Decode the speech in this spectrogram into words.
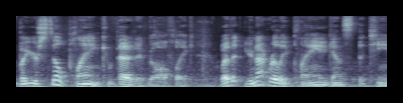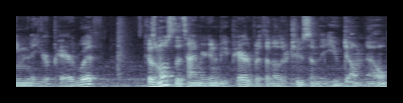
but you're still playing competitive golf. Like whether you're not really playing against the team that you're paired with, because most of the time you're going to be paired with another twosome that you don't know.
